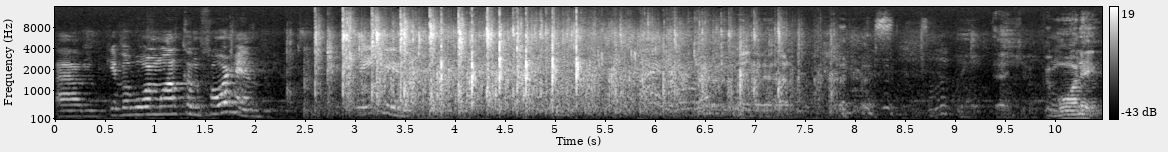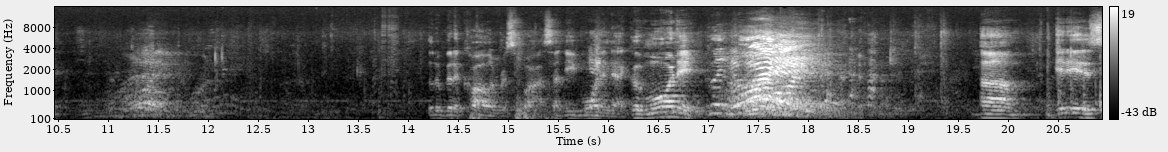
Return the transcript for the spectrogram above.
Um, give a warm welcome for him. Thank you. Thank you. Good morning. A little bit of call and response. I need more than that. Good morning. Good morning. Um, it is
